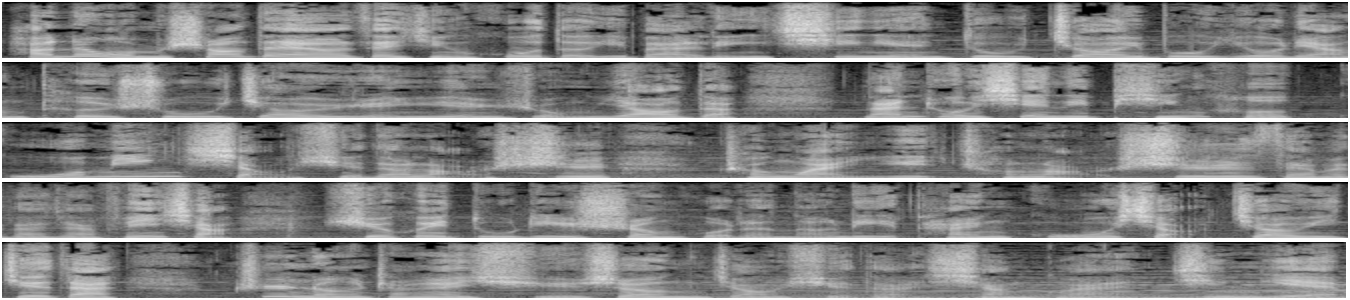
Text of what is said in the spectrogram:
好，那我们稍待啊，再请获得一百零七年度教育部优良特殊。教育人员荣耀的南投县立平和国民小学的老师陈婉玉陈老师，在为大家分享学会独立生活的能力，谈国小教育阶段智能障碍学生教学的相关经验。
